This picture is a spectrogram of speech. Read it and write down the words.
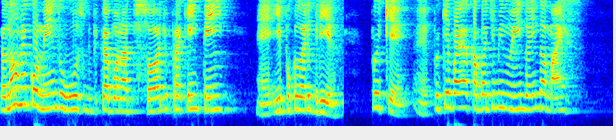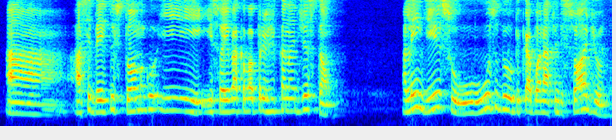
Eu não recomendo o uso do bicarbonato de sódio para quem tem é, hipocloridria. Por quê? É, porque vai acabar diminuindo ainda mais a acidez do estômago e isso aí vai acabar prejudicando a digestão. Além disso, o uso do bicarbonato de sódio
